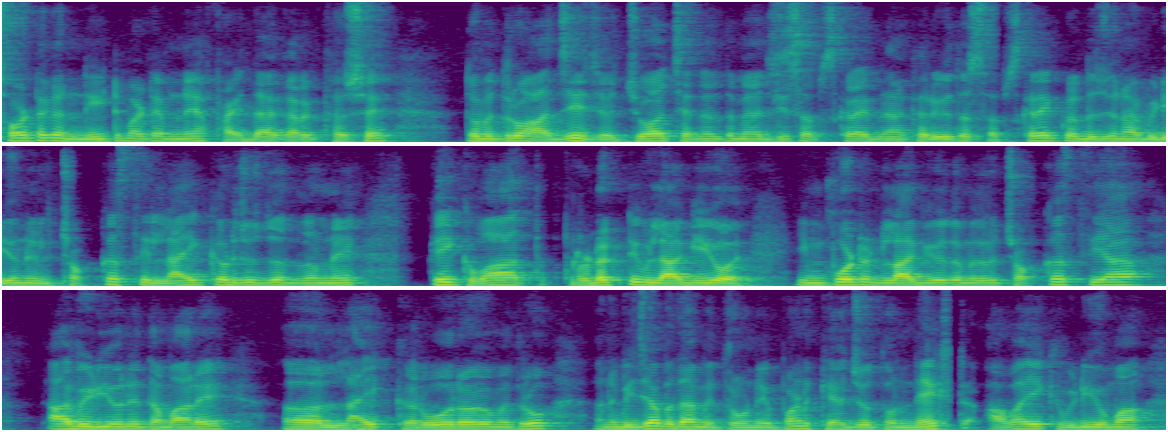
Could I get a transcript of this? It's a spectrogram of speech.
સો ટકા નીટ માટે એમને ફાયદાકારક થશે. તો મિત્રો આજે જ જો આ ચેનલ તમે હજી સબસ્ક્રાઇબ ના કર્યું તો સબસ્ક્રાઇબ કરી દેજો આ વિડીયોને ચોક્કસથી લાઇક કરજો જો તમને કંઈક વાત પ્રોડક્ટિવ લાગી હોય ઇમ્પોર્ટન્ટ લાગી હોય તો મિત્રો ચોક્કસથી આ આ વિડીયોને તમારે લાઇક કરવો રહ્યો મિત્રો. અને બીજા બધા મિત્રોને પણ કહેજો તો નેક્સ્ટ આવા એક વિડીયોમાં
